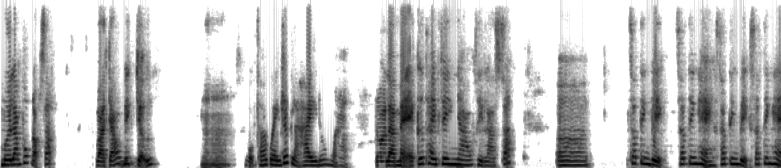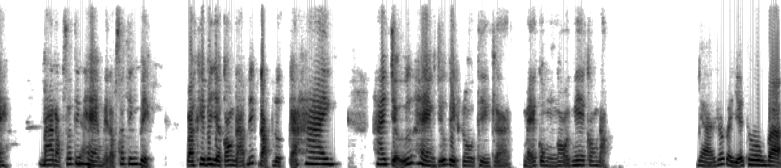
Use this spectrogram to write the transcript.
15 phút đọc sách và cháu biết chữ à. một thói quen rất là hay đúng không ạ rồi là mẹ cứ thay phiên nhau thì là sách uh, sách tiếng Việt sách tiếng Hàn sách tiếng Việt sách tiếng Hàn ba đọc sách tiếng yeah. Dạ. Hàn mẹ đọc sách tiếng Việt và khi bây giờ con đã biết đọc được cả hai hai chữ Hàn chữ Việt rồi thì là mẹ cùng ngồi nghe con đọc dạ rất là dễ thương và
